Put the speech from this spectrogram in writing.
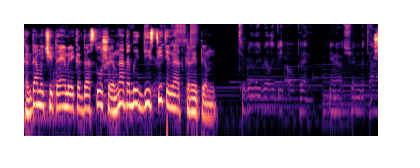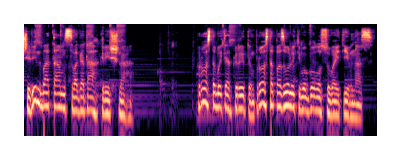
Когда мы читаем или когда слушаем, надо быть действительно открытым. Ширин Ватам Свагатах Кришна. Просто быть открытым, просто позволить Его голосу войти в нас.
